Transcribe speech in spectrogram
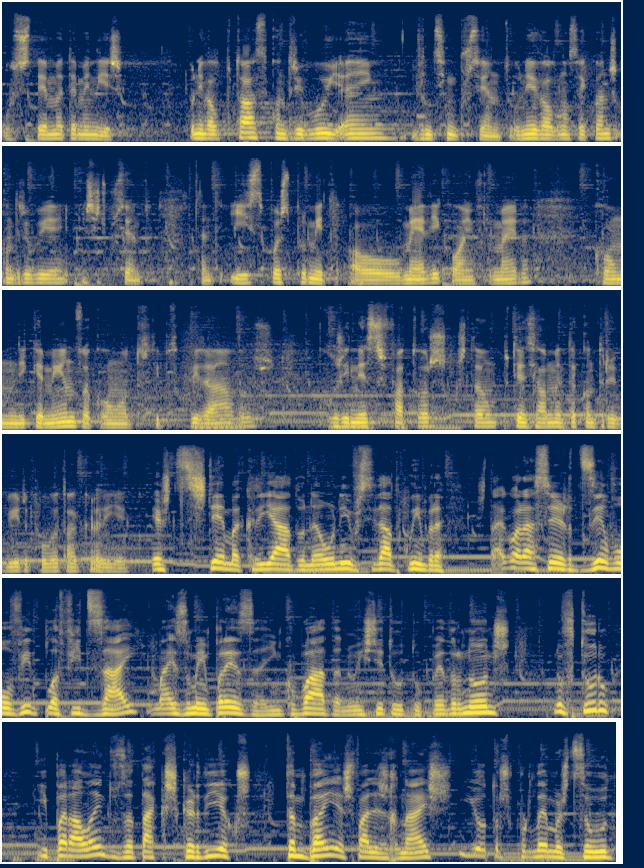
O sistema também diz o nível de potássio contribui em 25%, o nível de não sei quantos contribui em X%. Portanto, isso depois permite ao médico ou à enfermeira, com medicamentos ou com outro tipo de cuidados, corrigindo esses fatores que estão potencialmente a contribuir para o ataque cardíaco. Este sistema criado na Universidade de Coimbra está agora a ser desenvolvido pela FIDESAI, mais uma empresa incubada no Instituto Pedro Nunes. No futuro, e para além dos ataques cardíacos, também as falhas renais e outros problemas de saúde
